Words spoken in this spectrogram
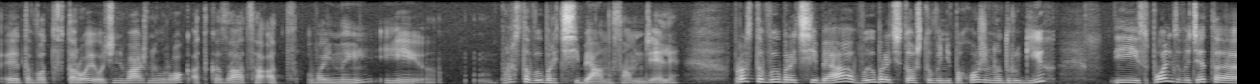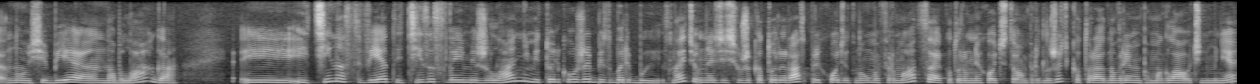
это вот второй очень важный урок — отказаться от войны и просто выбрать себя на самом деле. Просто выбрать себя, выбрать то, что вы не похожи на других, и использовать это ну, себе на благо — и идти на свет, идти за своими желаниями, только уже без борьбы. Знаете, у меня здесь уже который раз приходит на ум аффирмация, которую мне хочется вам предложить, которая одно время помогла очень мне.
